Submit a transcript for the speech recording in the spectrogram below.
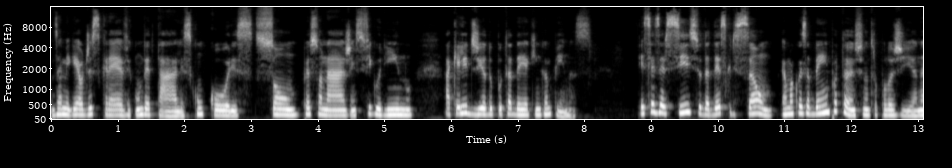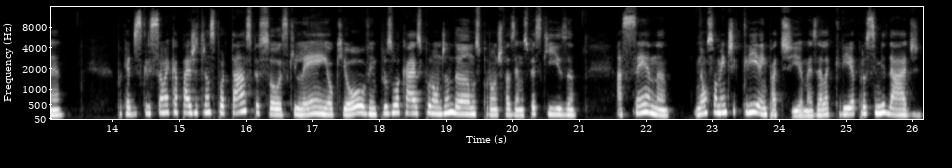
Zé Miguel descreve com detalhes, com cores, som, personagens, figurino, aquele dia do Putadeia aqui em Campinas. Esse exercício da descrição é uma coisa bem importante na antropologia, né? Porque a descrição é capaz de transportar as pessoas que leem ou que ouvem para os locais por onde andamos, por onde fazemos pesquisa, A cena não somente cria empatia, mas ela cria proximidade.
